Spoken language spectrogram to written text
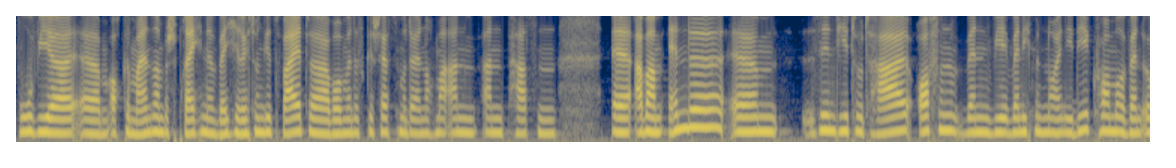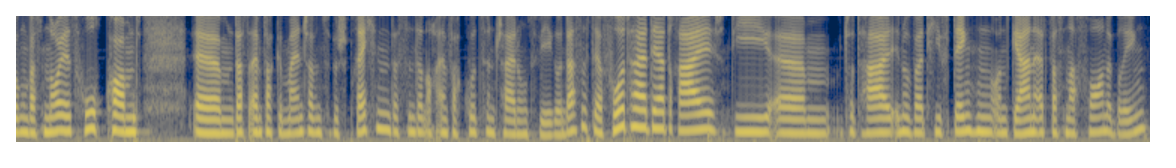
wo wir ähm, auch gemeinsam besprechen, in welche Richtung geht es weiter, wollen wir das Geschäftsmodell nochmal an, anpassen. Äh, aber am Ende ähm, sind die total offen, wenn wir, wenn ich mit neuen Idee komme, wenn irgendwas Neues hochkommt, ähm, das einfach gemeinsam zu besprechen. Das sind dann auch einfach kurze Entscheidungswege. Und das ist der Vorteil der drei, die ähm, total innovativ denken und gerne etwas nach vorne bringen.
